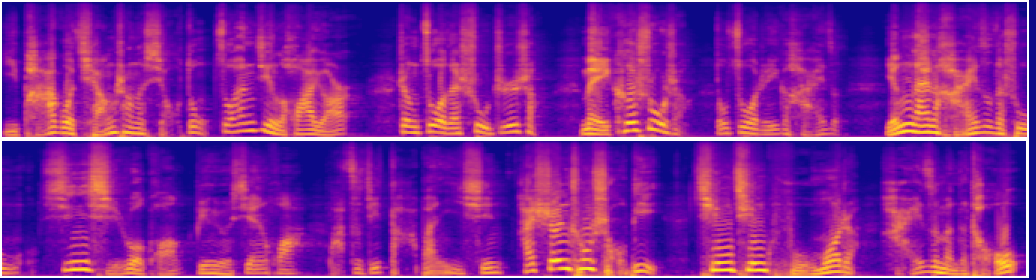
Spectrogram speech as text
已爬过墙上的小洞，钻进了花园，正坐在树枝上。每棵树上都坐着一个孩子。迎来了孩子的树木欣喜若狂，并用鲜花把自己打扮一新，还伸出手臂轻轻抚摸着孩子们的头。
